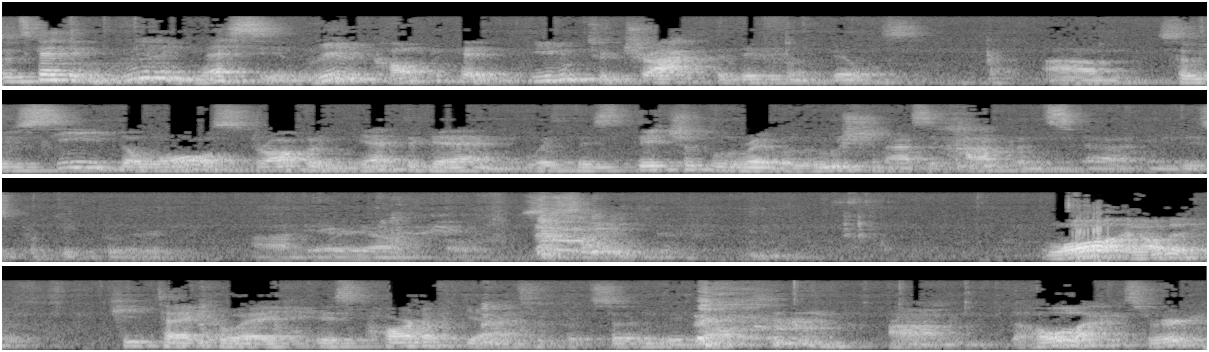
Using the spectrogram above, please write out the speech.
So it's getting really messy and really complicated, even to track the different bills. Um, so you see the law struggling yet again with this digital revolution as it happens uh, in this particular uh, area of society. Law, another key takeaway, is part of the answer, but certainly not um, the whole answer.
